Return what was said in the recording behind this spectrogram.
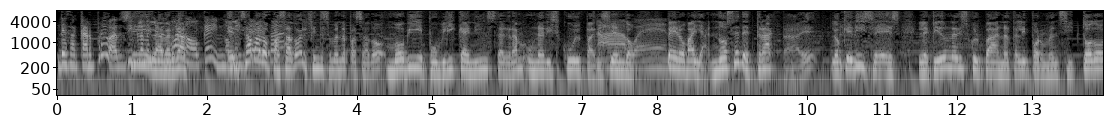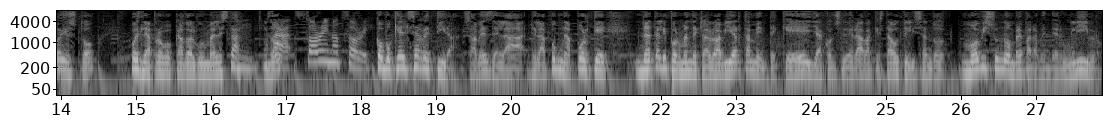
de sacar pruebas? Sí, Simplemente la verdad. bueno, ok, no el me sábado pasado, el fin de semana pasado, Moby publica en Instagram una disculpa diciendo, Ah, bueno. pero vaya, no se detracta, ¿eh? Lo que dice es, le pide una disculpa a Natalie Portman si todo esto, pues le ha provocado algún malestar, Mm, O ¿no? sea, sorry, not sorry. como que él se retira, ¿sabes? De la, de la pugna, porque Natalie Portman declaró abiertamente que ella consideraba que estaba utilizando Moby su nombre para vender un libro,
